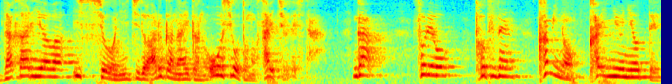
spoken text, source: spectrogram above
ザカリアは一生に一度あるかないかの大仕事の最中でした。がそれを突然神の介入によって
